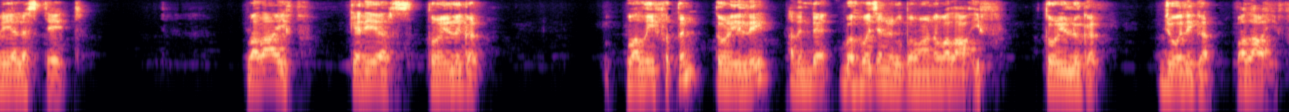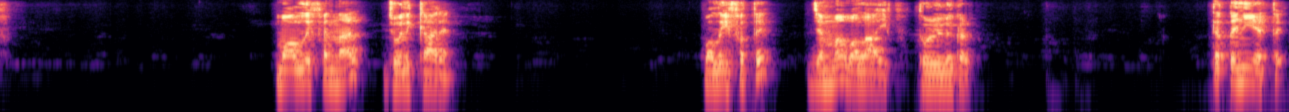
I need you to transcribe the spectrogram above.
റിയൽ എസ്റ്റേറ്റ്. വലൈഫ് കരിയേഴ്സ് തൊഴിലുകൾ. വലീഫത്തൻ തൊഴിൽ അതിന്റെ ബഹുവചന രൂപമാണ് വലായിഫ് തൊഴിലുകൾ. ജോലികൾ വലായിഫ്. മോലിഫ് എന്നാൽ ജോലിക്കാരൻ. വലീഫത്ത് ജമ്മ വലായിഫ് തൊഴിലുകൾ. തെക്കനിയത്ത്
